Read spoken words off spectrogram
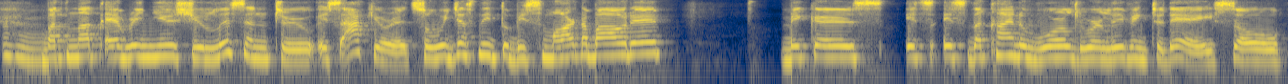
mm-hmm. but not every news you listen to is accurate. So we just need to be smart about it because it's it's the kind of world we're living today. So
